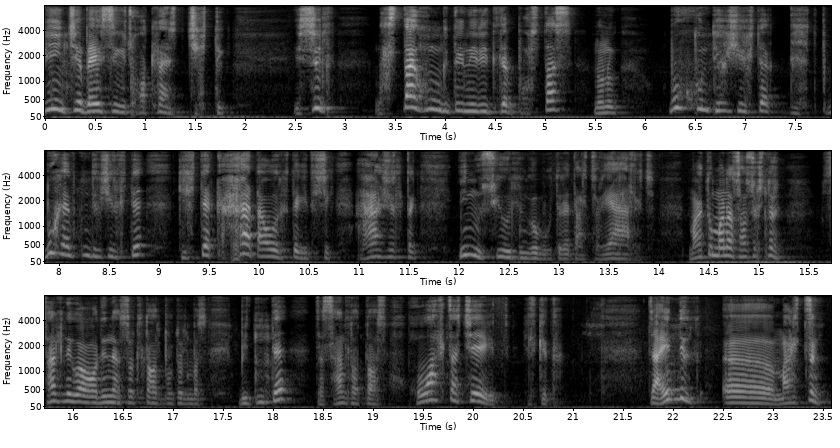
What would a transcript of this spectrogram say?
би энэ ч байсан гэж худлаа чигтдэг. Эсвэл настай хүн гэдэг нэрийдлэр бусдаас нүг бүх хүн тэгш хэрэгтэй бүх амьтан тэгш хэрэгтэй гэхдээ гахаа давуу хэрэгтэй гэдэг шиг аашилдаг энэ өсгийн хөлөнгөө бүгдээрээ дарж сурьяа л гэж магадгүй манай сонсогч нар санал нэг байгаад энэ асуудалтай холбогдвол бас бидэнтэй за санал одоос хуваалцаач ээ гэж хэлэх гээд байна. За энд нэг э, марцан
